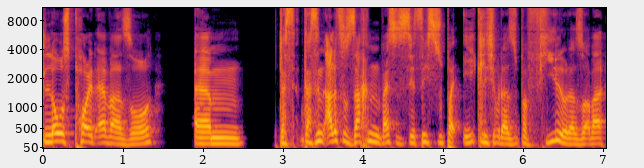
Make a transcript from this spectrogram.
lowest point ever so. Ähm, das, das sind alles so Sachen, weißt du, es ist jetzt nicht super eklig oder super viel oder so, aber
